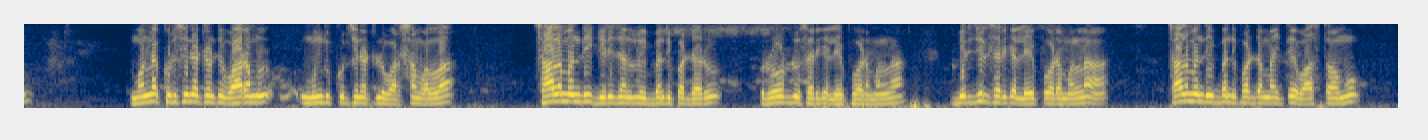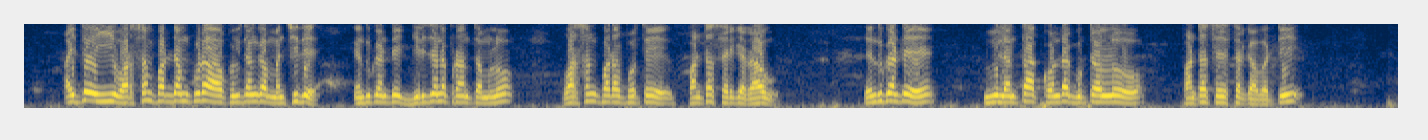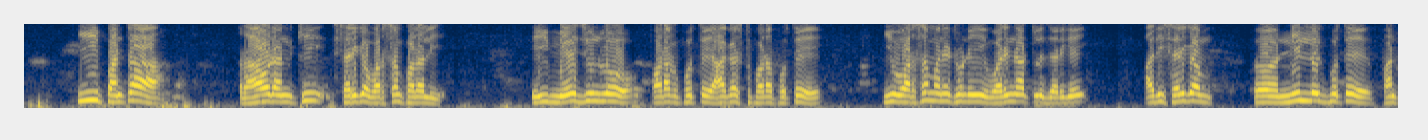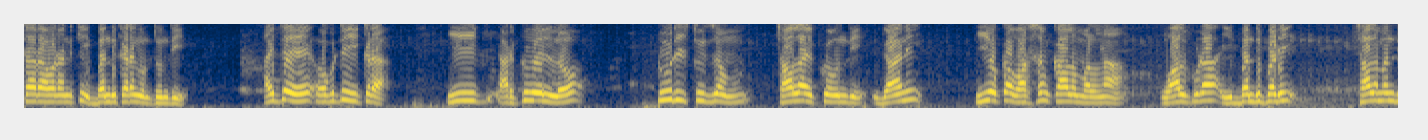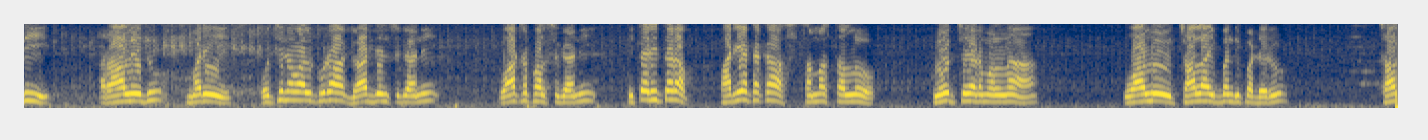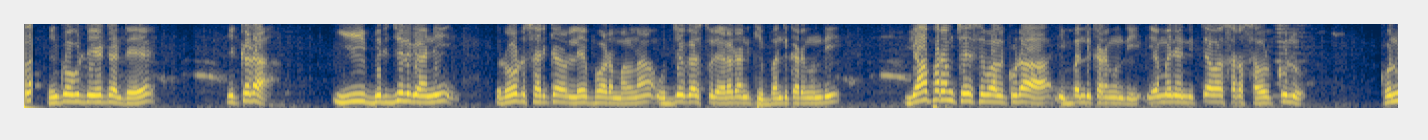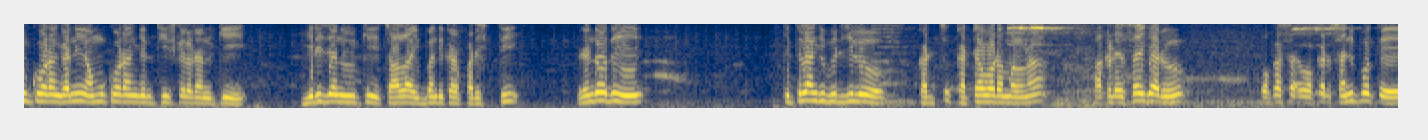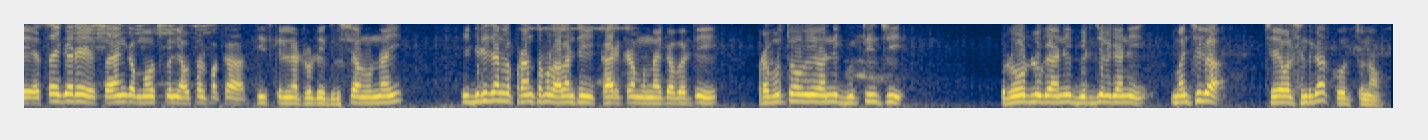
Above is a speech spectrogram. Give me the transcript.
మొన్న కురిసినటువంటి వారం ముందు కురిసినటువంటి వర్షం వల్ల చాలామంది గిరిజనులు ఇబ్బంది పడ్డారు. రోడ్లు సరిగా లేకపోవడం వలన బ్రిడ్జిలు సరిగా లేకపోవడం వలన చాలామంది ఇబ్బంది పడడం అయితే వాస్తవము. అయితే ఈ వర్షం పడడం కూడా ఒక విధంగా మంచిదే. ఎందుకంటే గిరిజన ప్రాంతంలో వర్షం పడకపోతే పంట సరిగా రావు. ఎందుకంటే వీళ్ళంతా కొండ గుట్టల్లో పంట చేస్తారు కాబట్టి ఈ పంట రావడానికి సరిగా వర్షం పడాలి. ఈ మే జూన్లో పడకపోతే ఆగస్టు పడకపోతే ఈ వర్షం అనేటువంటి వరి నాట్లు జరిగాయి. అది సరిగా నీళ్ళు లేకపోతే పంట రావడానికి ఇబ్బందికరంగా ఉంటుంది. అయితే ఒకటి ఇక్కడ ఈ అరకువేల్లో టూరిస్టిజం చాలా ఎక్కువ ఉంది. కానీ ఈ యొక్క వర్షం కాలం వలన వాళ్ళు కూడా ఇబ్బంది పడి చాలామంది రాలేదు. మరి వచ్చిన వాళ్ళు కూడా గార్డెన్స్ కానీ వాటర్ ఫాల్స్ కానీ ఇతర ఇతర పర్యాటక సంస్థల్లో క్లోజ్ చేయడం వలన వాళ్ళు చాలా ఇబ్బంది పడ్డారు. చాలా ఇంకొకటి ఏంటంటే ఇక్కడ ఈ బ్రిడ్జిలు కానీ రోడ్డు సరిగ్గా లేకపోవడం వలన ఉద్యోగస్తులు వెళ్ళడానికి ఇబ్బందికరంగా ఉంది. వ్యాపారం చేసే వాళ్ళు కూడా ఇబ్బందికరంగా ఉంది. ఏమైనా నిత్యావసర సరుకులు కొనుక్కోవడం కానీ అమ్ముకోవడం కానీ తీసుకెళ్ళడానికి గిరిజనులకి చాలా ఇబ్బందికర పరిస్థితి. రెండవది కిత్లాంగి బ్రిడ్జిలు కట్ కట్టవడం వలన అక్కడ ఎస్ఐ గారు ఒక స- ఒకరు చనిపోతే ఎస్ఐ గారే స్వయంగా మోసుకొని అవతల పక్క తీసుకెళ్ళినటువంటి దృశ్యాలు ఉన్నాయి. ఈ గిరిజనుల ప్రాంతంలో అలాంటి కార్యక్రమం ఉన్నాయి కాబట్టి ప్రభుత్వం ఇవన్నీ గుర్తించి రోడ్లు కానీ బ్రిడ్జిలు కానీ మంచిగా చేయవలసిందిగా కోరుచున్నాం.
